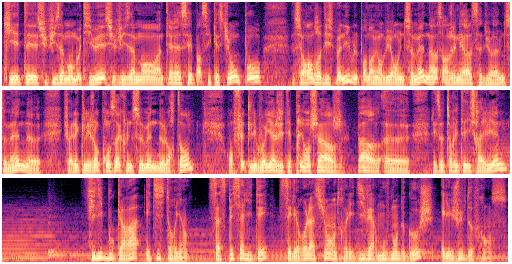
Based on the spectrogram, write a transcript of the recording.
qui étaient suffisamment motivés, suffisamment intéressés par ces questions pour se rendre disponibles pendant environ une semaine. Hein. En général, ça durait une semaine. Euh, il fallait que les gens consacrent une semaine de leur temps. En fait, les voyages étaient pris en charge par euh, les autorités israéliennes. Philippe Boukara est historien. Sa spécialité, c'est les relations entre les divers mouvements de gauche et les juifs de France.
